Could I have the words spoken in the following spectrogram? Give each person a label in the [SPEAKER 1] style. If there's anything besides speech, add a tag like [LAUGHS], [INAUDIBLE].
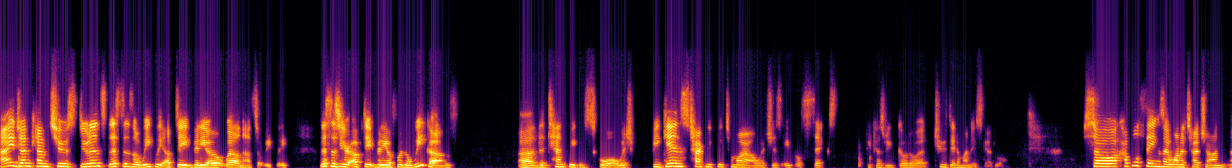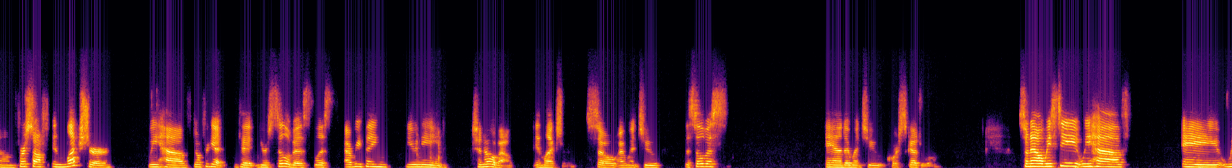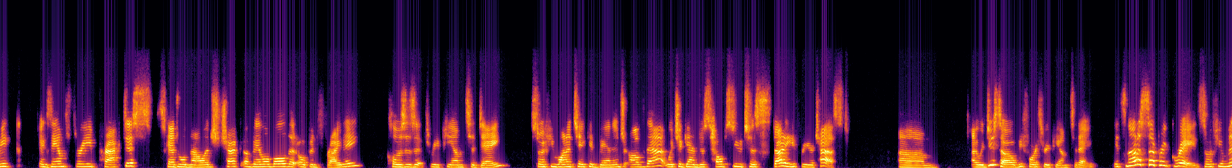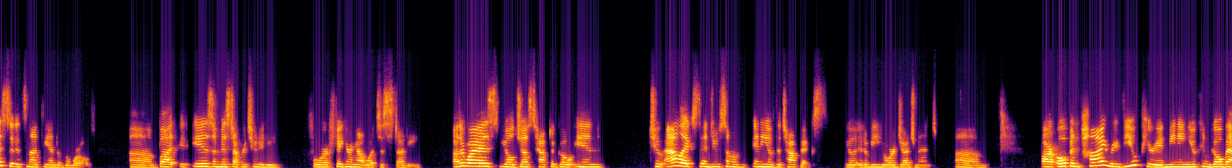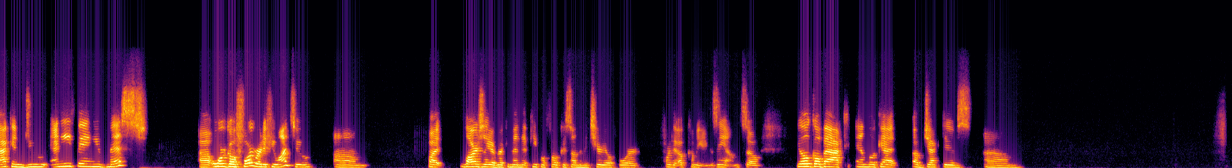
[SPEAKER 1] Hi, Gen Chem 2 students. This is a weekly update video. Well, not so weekly. This is your update video for the week of uh, the 10th week of school, which begins technically tomorrow, which is April 6th, because we go to a Tuesday to Monday schedule. So a couple of things I want to touch on. Um, first off, in lecture, we have, don't forget that your syllabus lists everything you need to know about in lecture. So I went to the syllabus and I went to course schedule. So now we see we have a week exam three practice scheduled knowledge check available that opened Friday, closes at 3 p.m. today. So if you want to take advantage of that, which again just helps you to study for your test, um, I would do so before 3 p.m. today. It's not a separate grade, so if you miss it, it's not the end of the world. Um, but it is a missed opportunity for figuring out what to study. Otherwise, you'll just have to go in to ALEKS and do some of any of the topics. You'll, it'll be your judgment. Um, our open PIE review period, meaning you can go back and do anything you've missed uh, or go forward if you want to. Um, but largely I recommend that people focus on the material for, for the upcoming exam. So you'll go back and look at objectives um,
